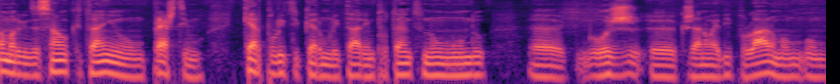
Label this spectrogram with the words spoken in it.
uma organização que tem um préstimo, quer político, quer militar, importante num mundo uh, hoje uh, que já não é bipolar, um, um,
